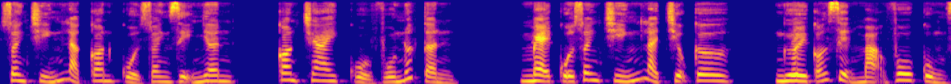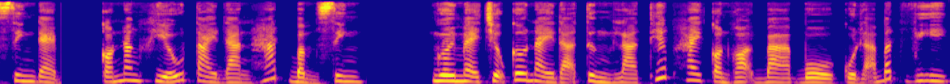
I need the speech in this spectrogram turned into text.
Doanh chính là con của Doanh dị nhân, con trai của vua nước Tần. Mẹ của Doanh chính là Triệu Cơ, người có diện mạo vô cùng xinh đẹp, có năng khiếu tài đàn hát bẩm sinh. Người mẹ Triệu Cơ này đã từng là thiếp hay còn gọi bà bồ của Lã Bất Vi.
